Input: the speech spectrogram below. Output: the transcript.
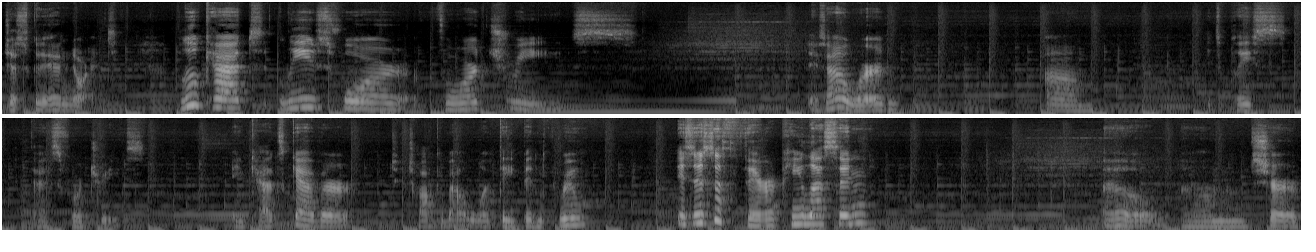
Just gonna ignore it. Blue cat leaves for four trees. Is that a word? Um, it's a place that has four trees. And cats gather to talk about what they've been through. Is this a therapy lesson? Oh, um, sure.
